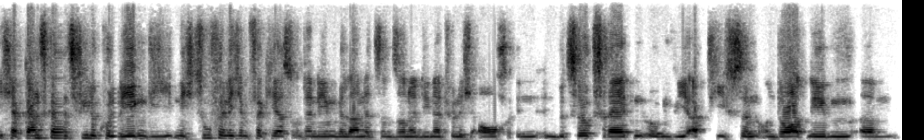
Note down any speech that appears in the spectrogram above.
ich habe ganz, ganz viele Kollegen, die nicht zufällig im Verkehrsunternehmen gelandet sind, sondern die natürlich auch in, in Bezirksräten irgendwie aktiv sind und dort neben, ähm,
